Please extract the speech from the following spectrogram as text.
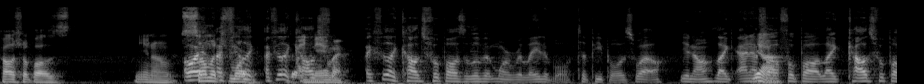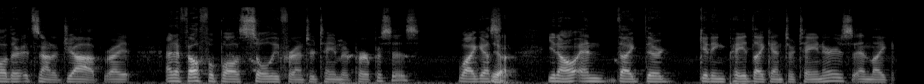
College football is, you know, Oh, so I, much I feel more like I feel like college. dynamic. I feel like college football is a little bit more relatable to people as well. You know, like NFL Yeah. football, like college football. There, it's not a job, right? NFL football is solely for entertainment purposes. Well, I guess Yeah. you know, and like they're getting paid like entertainers, and like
